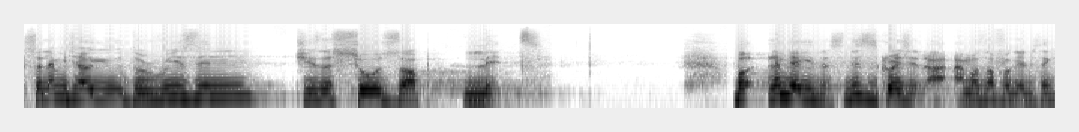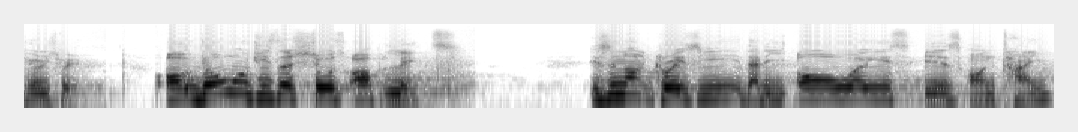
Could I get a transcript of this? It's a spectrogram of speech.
So let me tell you the reason Jesus shows up late. But let me tell you this this is crazy. I, I must not forget this. Thank you, Holy Spirit. Although Jesus shows up late, is it not crazy that he always is on time?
